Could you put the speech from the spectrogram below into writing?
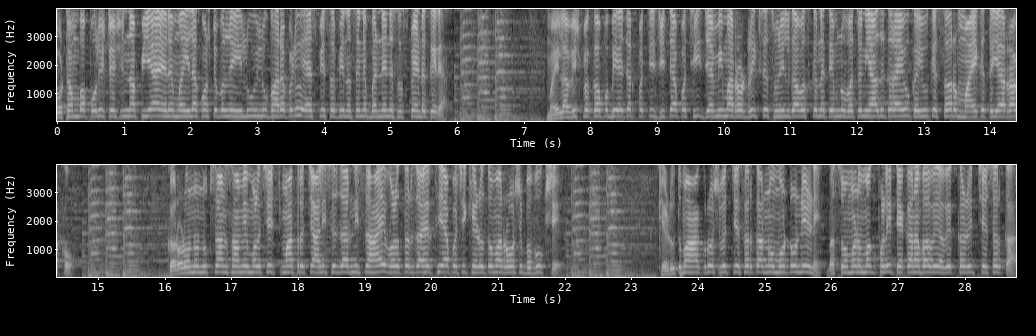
કોઠંબા પોલીસ સ્ટેશનના પીઆઈ અને મહિલા કોન્સ્ટેબલને ઈલું ઈલું ભારે પડ્યું. એસપી સફી હસેને બંનેને સસ્પેન્ડ કર્યા. મહિલા વિશ્વ કપ બે હજાર પચીસ જીત્યા પછી જેમીમાં રોડ્રિક્સે સુનિલ ગાવસ્કરને તેમનું વચન યાદ કરાયું, કહ્યું કે, સર, માઇક તૈયાર રાખો. કરોડોનું નુકસાન સામે મળશે, માત્ર ચાલીસ હજારની સહાય વળતર જાહેર થયા પછી ખેડૂતોમાં રોષ ભભૂકશે. ખેડૂતમાં આક્રોશ વચ્ચે સરકારનો મોટો નિર્ણય. બસો મણ મગફળી ટેકાના ભાવે હવે ખરીદશે સરકાર.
